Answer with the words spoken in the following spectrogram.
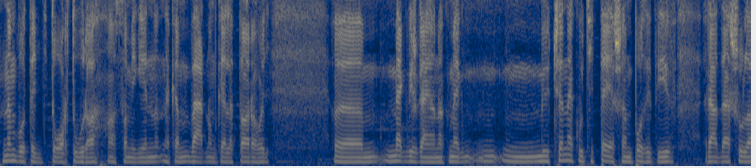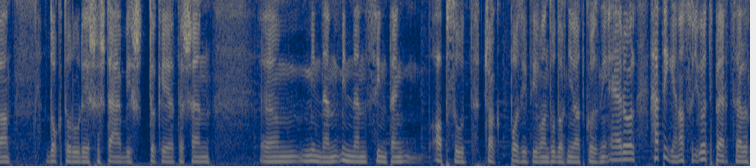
nem volt egy tortúra az, amíg én nekem várnom kellett arra, hogy megvizsgáljanak, meg műtsenek, úgyhogy teljesen pozitív, ráadásul a doktor úr és a stáb is tökéletesen minden, minden szinten abszolút csak pozitívan tudok nyilatkozni erről. Hát igen, az, hogy 5 perccel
